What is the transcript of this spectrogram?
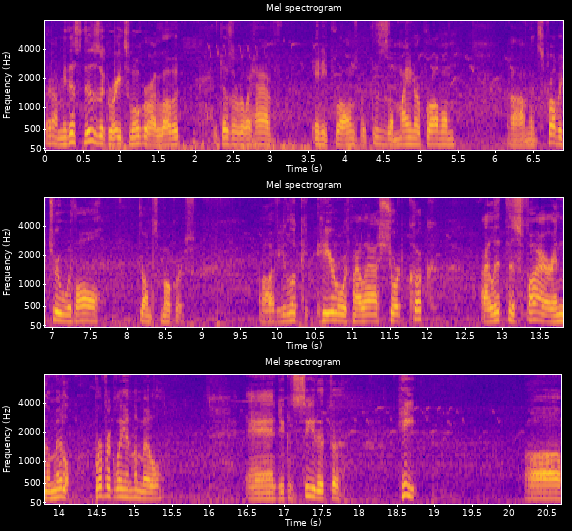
I mean, this this is a great smoker. I love it. It doesn't really have any problems, but this is a minor problem. Um, it's probably true with all drum smokers. Uh, if you look here with my last short cook, I lit this fire in the middle, perfectly in the middle, and you can see that the heat uh,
